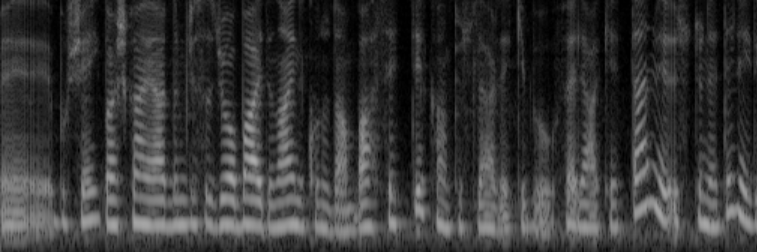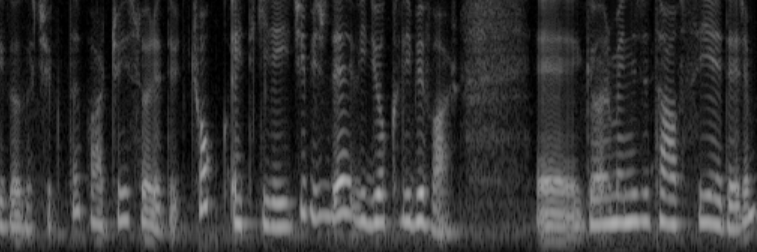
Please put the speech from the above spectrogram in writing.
e, bu şey başkan yardımcısı Joe Biden aynı konudan bahsetti kampüslerdeki bu felaketten ve üstüne de Lady Gaga çıktı parçayı söyledi. Çok etkileyici bir de video klibi var. E, görmenizi tavsiye ederim.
